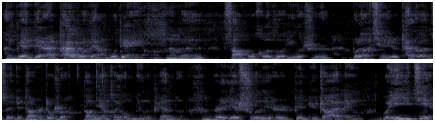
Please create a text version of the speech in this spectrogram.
还编电影，还拍过两部电影。他跟桑湖合作，一个是《不了情》，一个是《太太万岁》，这当时都是当年很有名的片子，嗯而且也属的也是编剧张爱玲。文艺界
